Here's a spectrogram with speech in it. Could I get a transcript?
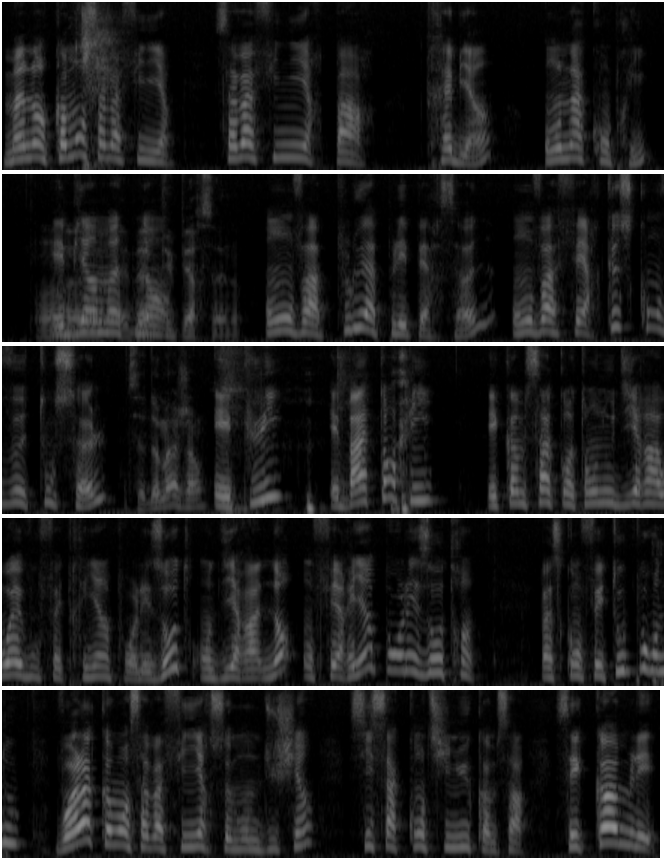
Maintenant, comment ça va finir? Ça va finir par très bien, on a compris, On, Eh bien, euh, maintenant- plus personne. on va plus appeler personne, on va faire que ce qu'on veut tout seul, C'est dommage, hein. et puis, eh ben tant pis. Et comme ça, quand on nous dira ouais, vous faites rien pour les autres, on dira non, on fait rien pour les autres. Parce qu'on fait tout pour nous. Voilà comment ça va finir ce monde du chien si ça continue comme ça. C'est comme les.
